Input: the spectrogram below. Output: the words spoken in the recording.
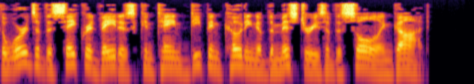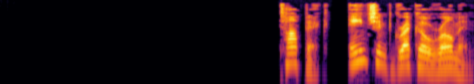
the words of the sacred Vedas contained deep encoding of the mysteries of the soul and God. Ancient Greco-Roman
